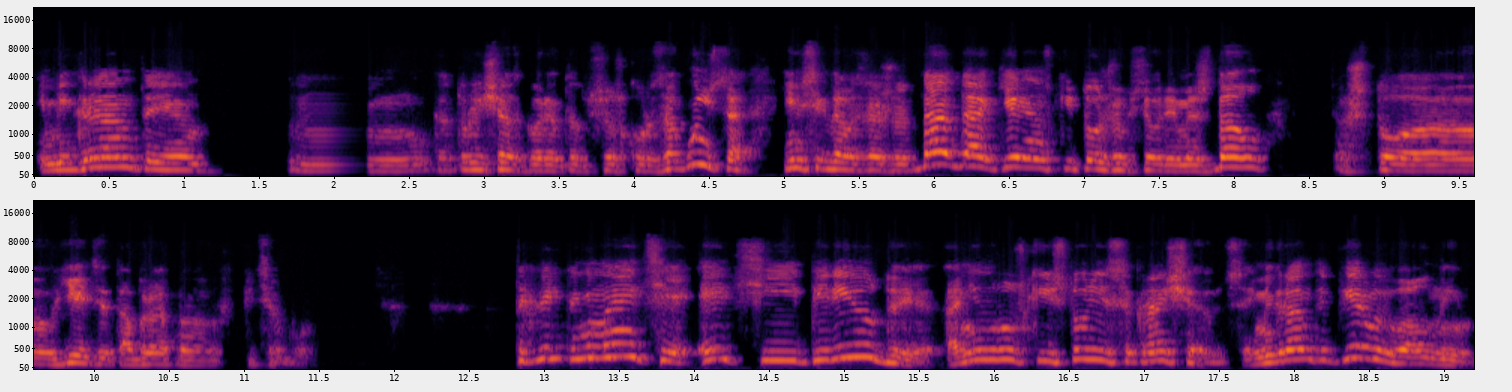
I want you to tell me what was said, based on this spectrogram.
иммигранты, которые сейчас говорят, это все скоро закончится, им всегда возражают, да-да, Керенский тоже все время ждал, что въедет обратно в Петербург. Так ведь, понимаете, эти периоды, они в русской истории сокращаются. Иммигранты первой волны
